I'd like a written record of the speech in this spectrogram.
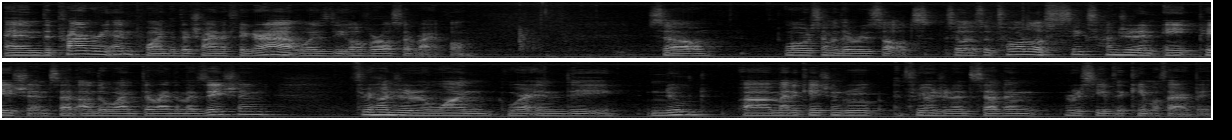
And the primary endpoint that they're trying to figure out was the overall survival. So, what were some of the results? So, it's a total of 608 patients that underwent the randomization. 301 were in the new uh, medication group, and 307 received the chemotherapy.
